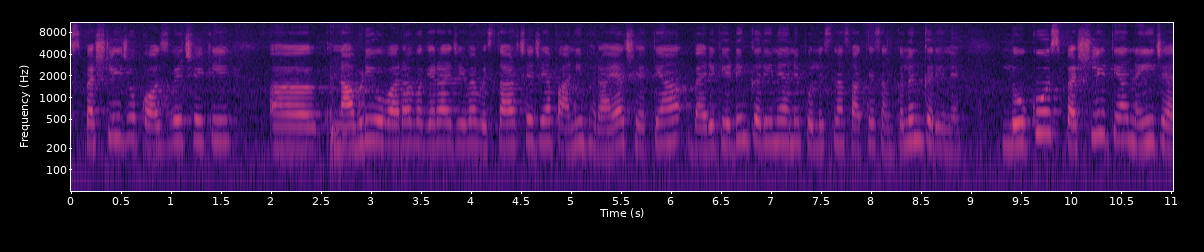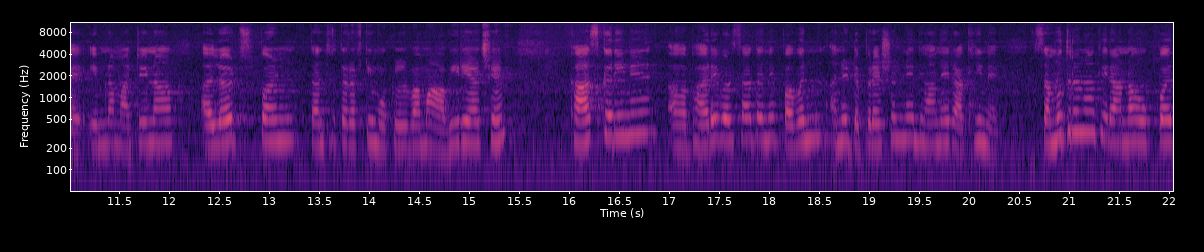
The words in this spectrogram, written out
સ્પેશિયલી જો કોઝવે છે કે અ, નાવડી ઓવારા વગેરે જેવા વિસ્તાર છે જ્યાં પાણી ભરાયા છે ત્યાં બેરિકેડિંગ કરીને અને પોલીસના સાથે સંકલન કરીને લોકો સ્પેશિયલી ત્યાં નહીં જાય એમના માટેના અલર્ટ્સ પણ તંત્ર તરફથી મોકલવામાં આવી રહ્યા છે. ખાસ કરીને ભારે વરસાદ અને પવન અને ડિપ્રેશનને ધ્યાને રાખીને સમુદ્રના કિનારા ઉપર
